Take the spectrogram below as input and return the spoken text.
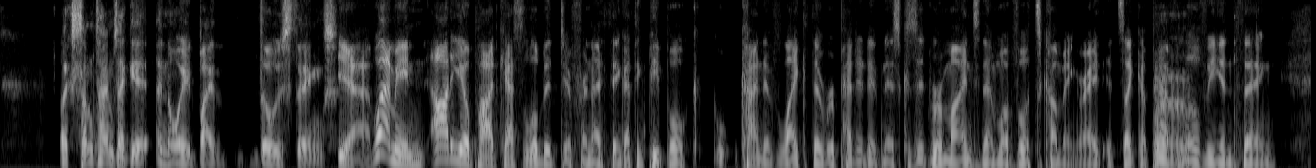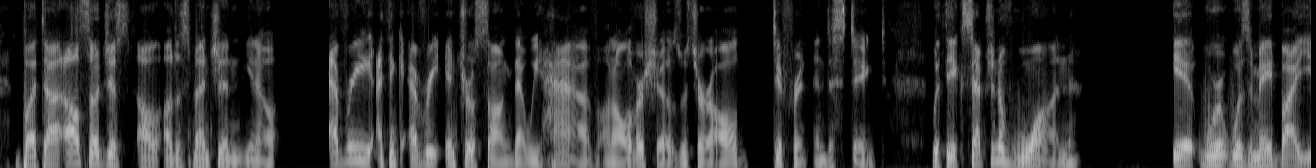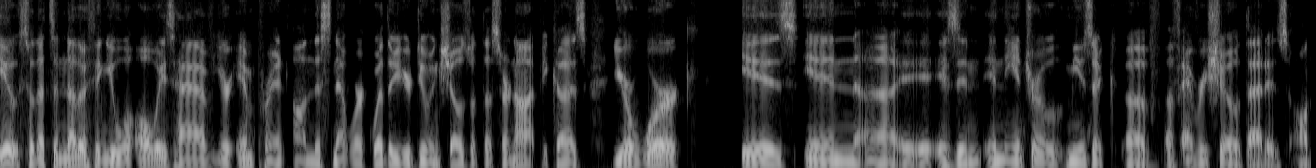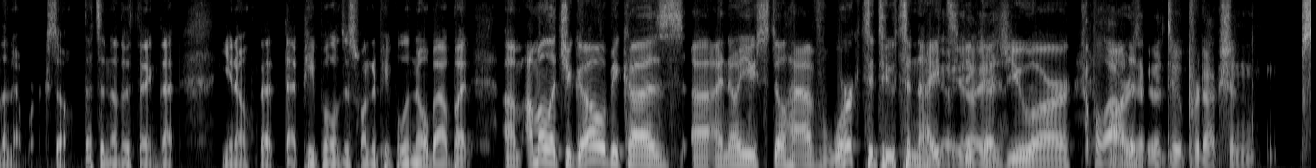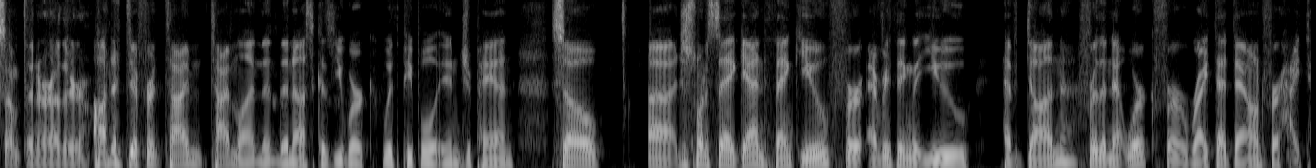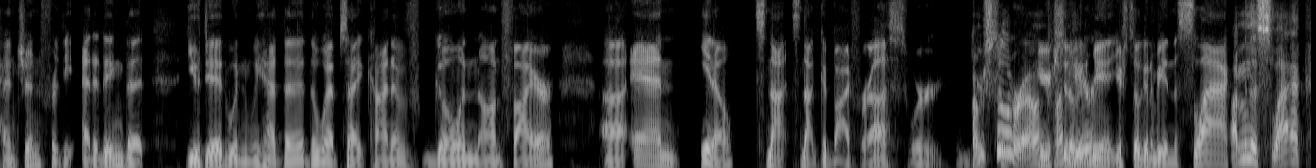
Like sometimes I get annoyed by those things. yeah. Well, I mean, audio podcast a little bit different. I think. I think people c- kind of like the repetitiveness because it reminds them of what's coming. Right. It's like a Mhm. Pavlovian thing. But uh, also, just I'll I'll just mention, you know, every I think every intro song that we have on all of our shows, which are all different and distinct, with the exception of one, it were, was made by you. So that's another thing. You will always have your imprint on this network, whether you're doing shows with us or not, because your work is in uh is in in the intro music of of every show that is on the network so that's another thing that you know that that people just wanted people to know about but um i'm gonna let you go because uh, i know you still have work to do tonight Yeah, yeah, because you are A couple hours. I'm to do a production something or other on a different time timeline than, than us because you work with people in Japan. So uh, I just want to say again, thank you for everything that you have done for the network, for write that down, for high tension, for the editing that you did when we had the the website kind of going on fire. Uh, and you know, it's not it's not goodbye for us. We're I'm still, around. You're I'm still here. gonna be in, you're still gonna be in the Slack. I'm in the Slack.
